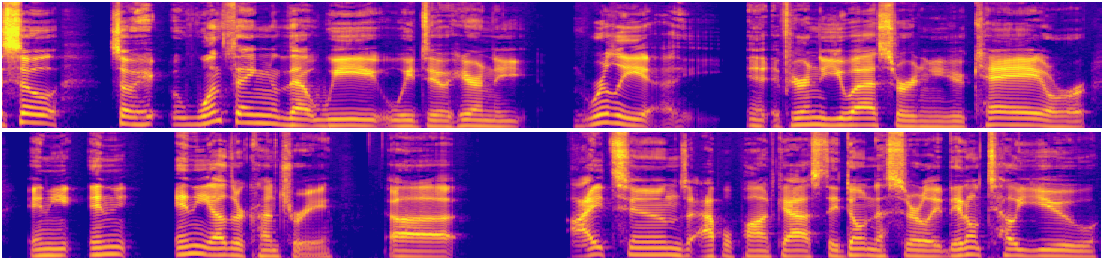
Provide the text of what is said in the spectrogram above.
so so one thing that we we do here in the really, uh, if you're in the U.S. or in the U.K. or any any any other country, uh, iTunes, Apple Podcasts, they don't necessarily they don't tell you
